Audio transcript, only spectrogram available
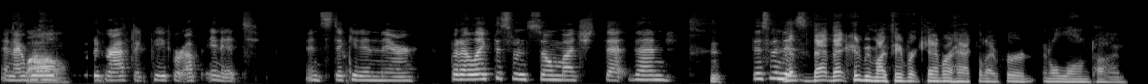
And I roll Wow. photographic paper up in it and stick it in there. But I like this one so much that then this one is that that could be my favorite camera hack that I've heard in a long time.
